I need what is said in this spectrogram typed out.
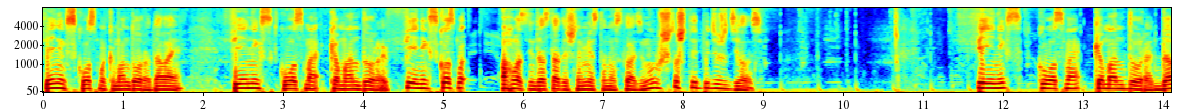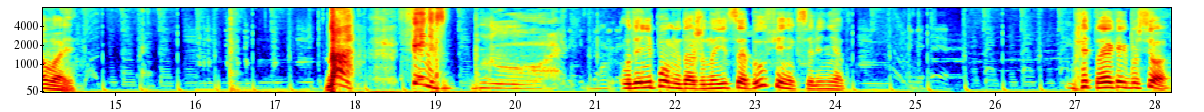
Феникс, Космо, Командора. Давай. Феникс, Космо, Командора. Феникс, Космо... А у вас недостаточно места на складе. Ну, что ж ты будешь делать? Феникс, Космо, Командора. Давай. Да! Феникс! Вот я не помню даже, на яйце был Феникс или нет. Блять, ну я как бы все.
